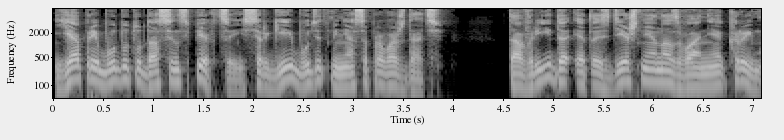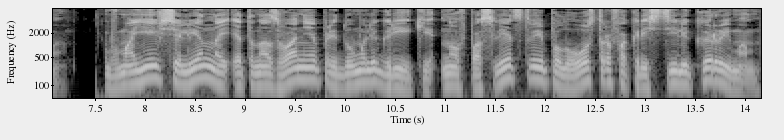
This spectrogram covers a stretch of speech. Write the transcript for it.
Я прибуду туда с инспекцией, Сергей будет меня сопровождать. Таврида — это здешнее название Крыма. В моей вселенной это название придумали греки, но впоследствии полуостров окрестили Крымом.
